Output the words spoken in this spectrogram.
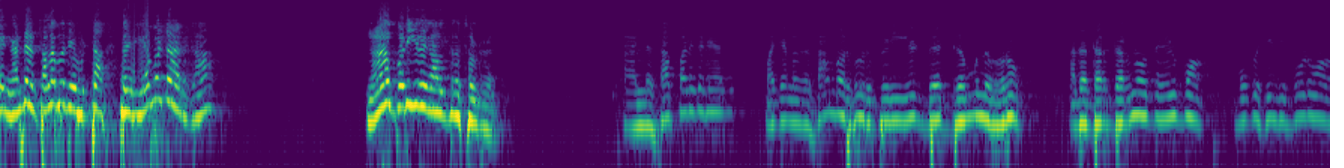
எங்க அண்ணன் தளபதியை விட்டா வேற எவன்டா இருக்கான்? நான் படிக்கிற காலத்தில் சொல்றேன். காலைல சாப்பாடு கிடையாது. மத்தியானம் அந்த சாம்பார் சோறு பெரிய ட்ரம்மில் வரும். அதை தர தரணும் ஒருத்தன் இழுப்பான் மூக்க சிந்தி போடுவோம்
